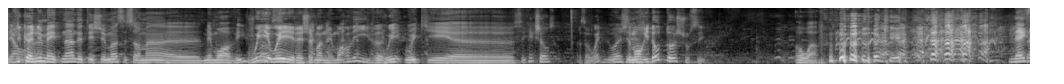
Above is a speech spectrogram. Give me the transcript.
le plus connu maintenant de tes schémas, c'est sûrement euh, Mémoire vive. je Oui, pense. oui, le schéma de mémoire vive. Oui, oui, qui est. euh, c'est quelque chose. Ça, oui. Ouais, j'ai- C'est mon rideau de douche aussi. Oh, wow. Next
